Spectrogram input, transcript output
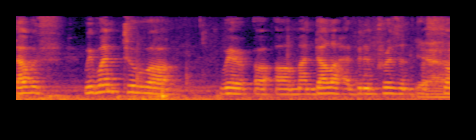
that was we went to uh, where uh, uh, Mandela had been in prison for Yeah. so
